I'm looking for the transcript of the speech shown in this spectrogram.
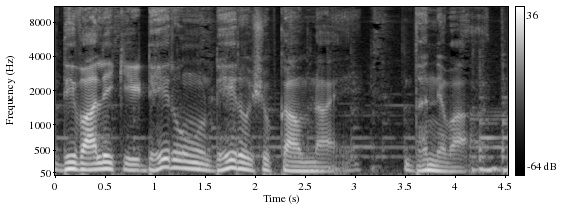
दिवाली की ढेरों ढेरों शुभकामनाएँ। धन्यवाद।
